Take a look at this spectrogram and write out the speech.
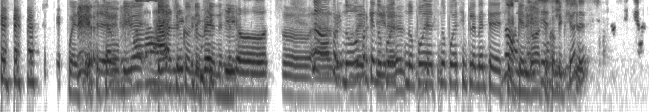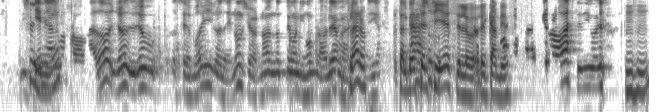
Pues ese chavo vive, vive Ah, en sus convicciones. ¿no? mentiroso. No, por- Alex, no, porque no puedes, no puedes, no puedes simplemente decir No, que no a sus si- convicciones. si- si yo sé que alguien Sí. tiene algo robado, yo, yo o sea, voy y lo denuncio, no, no tengo ningún problema. Claro. Tal vez Ah, él sí es el, el cambio. ¿Qué robaste? Digo yo. Ujú.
